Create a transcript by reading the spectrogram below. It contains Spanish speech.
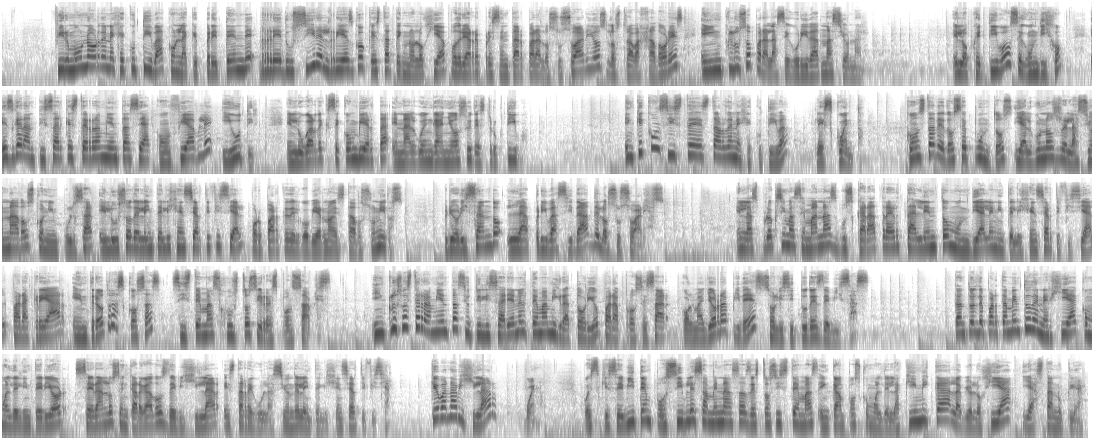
Firmó una orden ejecutiva con la que pretende reducir el riesgo que esta tecnología podría representar para los usuarios, los trabajadores e incluso para la seguridad nacional. El objetivo, según dijo, es garantizar que esta herramienta sea confiable y útil, en lugar de que se convierta en algo engañoso y destructivo. ¿En qué consiste esta orden ejecutiva? Les cuento. Consta de 12 puntos y algunos relacionados con impulsar el uso de la inteligencia artificial por parte del gobierno de Estados Unidos, priorizando la privacidad de los usuarios. En las próximas semanas buscará traer talento mundial en inteligencia artificial para crear, entre otras cosas, sistemas justos y responsables. Incluso esta herramienta se utilizaría en el tema migratorio para procesar con mayor rapidez solicitudes de visas. Tanto el Departamento de Energía como el del Interior serán los encargados de vigilar esta regulación de la inteligencia artificial. ¿Qué van a vigilar? Bueno, pues que se eviten posibles amenazas de estos sistemas en campos como el de la química, la biología y hasta nuclear.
